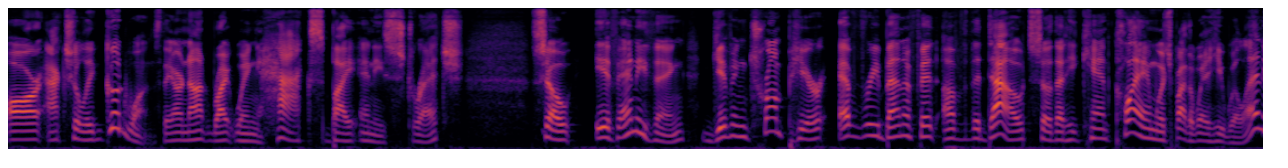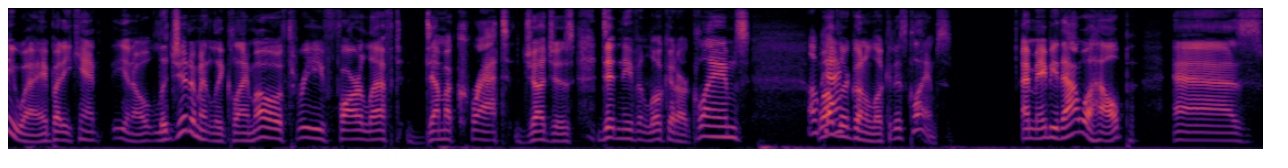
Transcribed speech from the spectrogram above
are actually good ones. They are not right wing hacks by any stretch. So, if anything, giving Trump here every benefit of the doubt so that he can't claim, which by the way he will anyway, but he can't, you know, legitimately claim, oh, three far left Democrat judges didn't even look at our claims. Well, they're going to look at his claims. And maybe that will help as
